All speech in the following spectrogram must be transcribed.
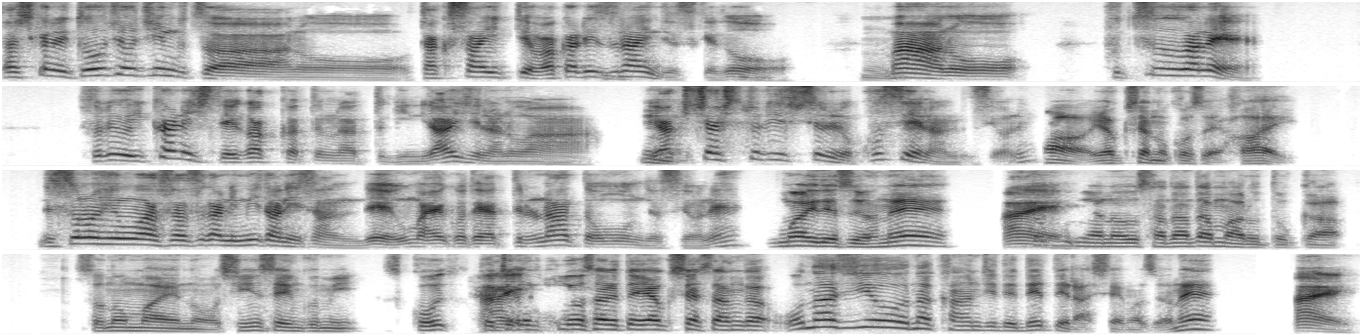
確かに登場人物は、あの、たくさんいて分かりづらいんですけど、うんまあ、あの、普通はね、それをいかにして描くかっていうのがあった時に大事なのは、うん役者一人一人の個性なんですよね。ああ、役者の個性。はい。で、その辺はさすがに三谷さんでうまいことやってるなと思うんですよね。うまいですよね。はい。特にあの真田丸とか、その前の新選組、ここちはいらに起用された役者さんが同じような感じで出てらっしゃいますよね。はい。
